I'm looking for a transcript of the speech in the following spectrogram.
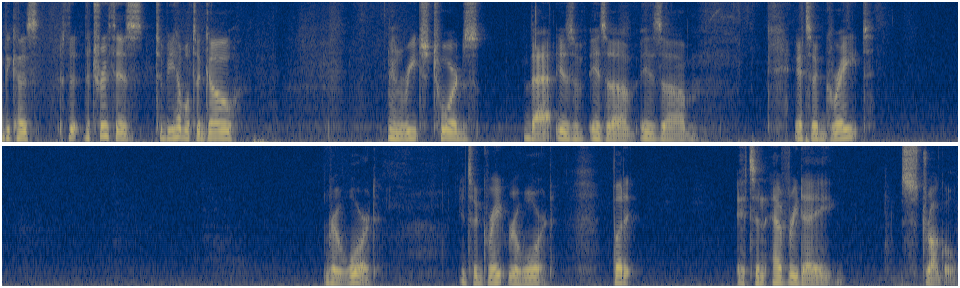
Because the, the truth is, to be able to go and reach towards that is is a is a it's a great reward. It's a great reward, but it, it's an everyday struggle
